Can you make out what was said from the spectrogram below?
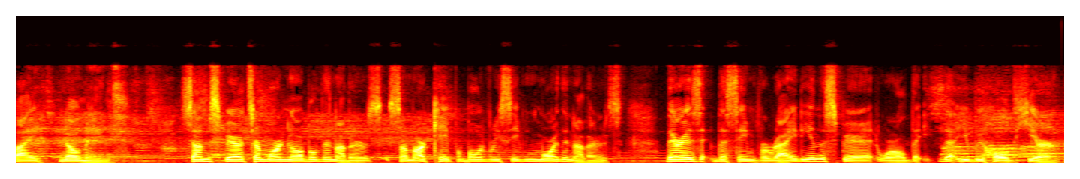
By no means. Some spirits are more noble than others, some are capable of receiving more than others. There is the same variety in the spirit world that, that you behold here,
